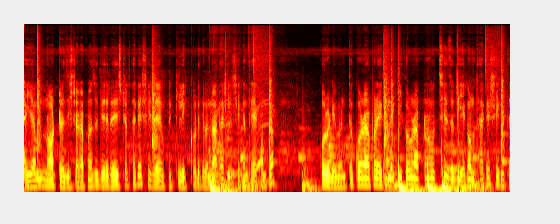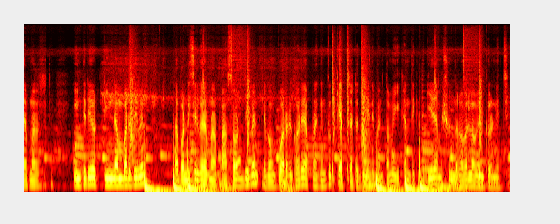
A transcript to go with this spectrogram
আই এম নট রেজিস্টার্ড আপনার যদি রেজিস্টার থাকে সেটা ক্লিক করে দেবেন। না থাকলে সেখান থেকে অ্যাকাউন্টটা করে নেবেন। তো করার পর এখানে কী করবেন? আপনার হচ্ছে যদি অ্যাকাউন্ট থাকে, সেক্ষেত্রে আপনার ইন্টারিয়র তিন নাম্বার দেবেন, তারপর নিচের ঘরে আপনার পাসওয়ার্ড দেবেন এবং পরের ঘরে আপনার কিন্তু ক্যাপচাটা দিয়ে দেবেন। তো আমি এখান থেকে গিয়ে আমি সুন্দরভাবে লগ ইন করে নিচ্ছি।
